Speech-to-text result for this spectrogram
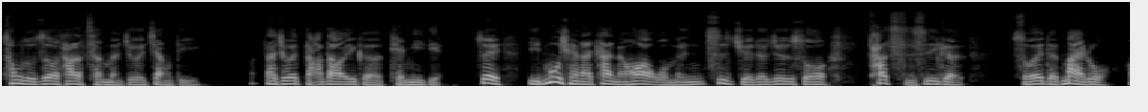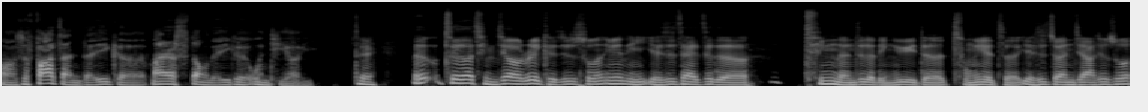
充足之后它的成本就会降低，那就会达到一个甜蜜点。所以以目前来看的话，我们是觉得就是说它只是一个。所谓的脉络啊，是发展的一个 milestone 的一个问题而已。对，那这个要请教 Rick，就是说，因为你也是在这个氢能这个领域的从业者，也是专家，就是说，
